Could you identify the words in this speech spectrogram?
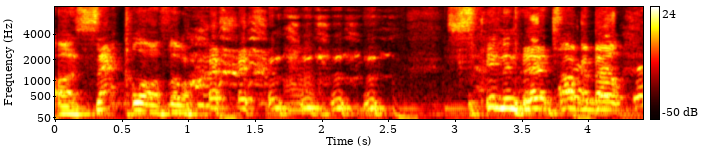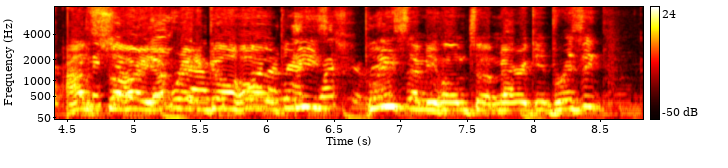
uh, sackcloth on. Sitting there talking about, I'm sorry, I'm ready to go home. Please, please send me home to American prison.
